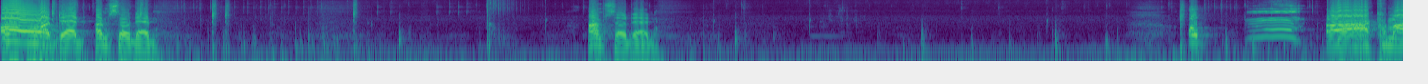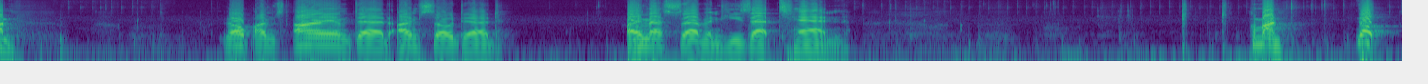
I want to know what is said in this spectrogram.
Oh, I'm dead. I'm so dead. I'm so dead. Oh, mm, ah, come on. Nope, I'm. I am dead. I'm so dead. I'm at seven. He's at ten. Come on. Nope.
